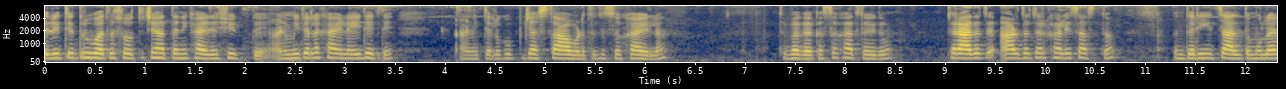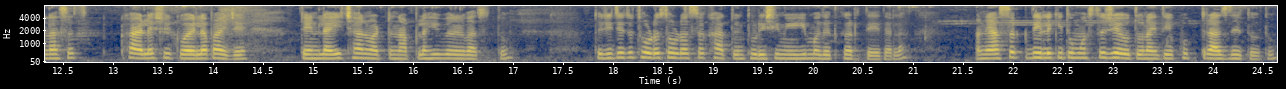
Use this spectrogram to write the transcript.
तरी ते ध्रुव आता स्वतःच्या हाताने खायला शिकते आणि मी त्याला खायलाही देते. आणि त्याला खूप जास्त आवडतं तसं खायला. तर बघा कसं खातो आहे तो. तर अर्धा तर अर्धा तर खालीच असतं. पण तरीही चालतं. मुलांना असंच खायला शिकवायला पाहिजे. त्यांनाही छान वाटतं आपलाही वेळ वाचतो. तरी ते तो थोडं थोडंसं खातो आणि थोडीशी मीही मदत करते त्याला. आणि असं दिलं की तो मस्त जेवतो नाही ते खूप त्रास देतो तो.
